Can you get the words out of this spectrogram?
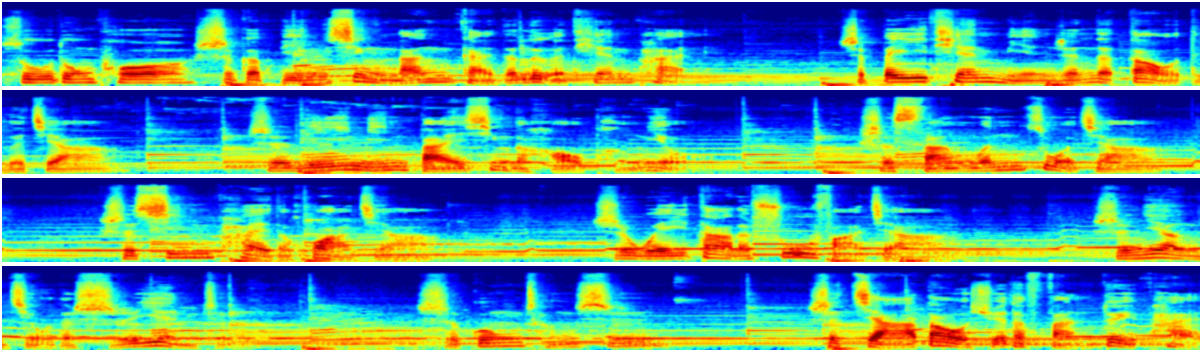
苏东坡是个秉性难改的乐天派，是悲天悯人的道德家，是黎民百姓的好朋友，是散文作家，是新派的画家，是伟大的书法家，是酿酒的实验者，是工程师，是假道学的反对派，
